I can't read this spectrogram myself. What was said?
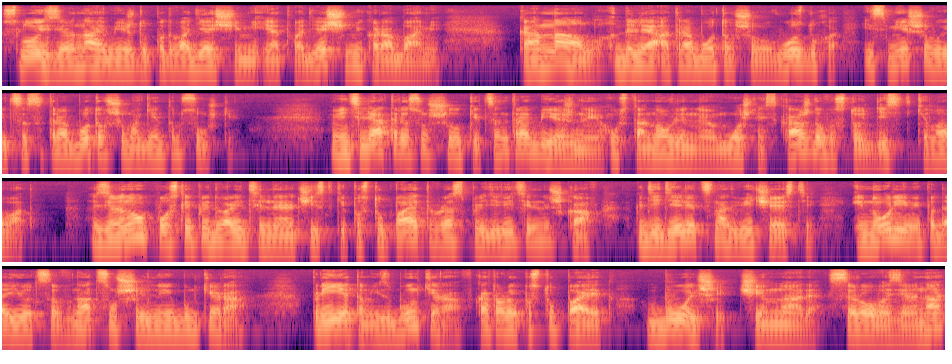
слой зерна между подводящими и отводящими коробами, канал для отработавшего воздуха и смешивается с отработавшим агентом сушки. Вентиляторы сушилки центробежные, установленная мощность каждого 110 кВт. Зерно после предварительной очистки поступает в распределительный шкаф, где делится на две части и нориями подается в надсушильные бункера. При этом из бункера, в который поступает больше, чем надо, сырого зерна,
